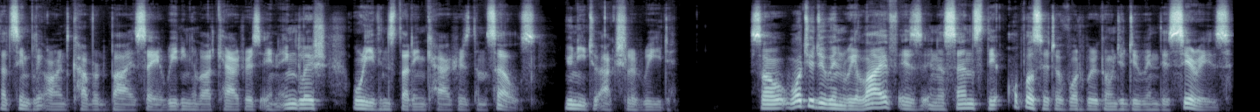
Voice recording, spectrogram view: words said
that simply aren't covered by, say, reading about characters in English or even studying characters themselves. You need to actually read. So, what you do in real life is, in a sense, the opposite of what we're going to do in this series.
